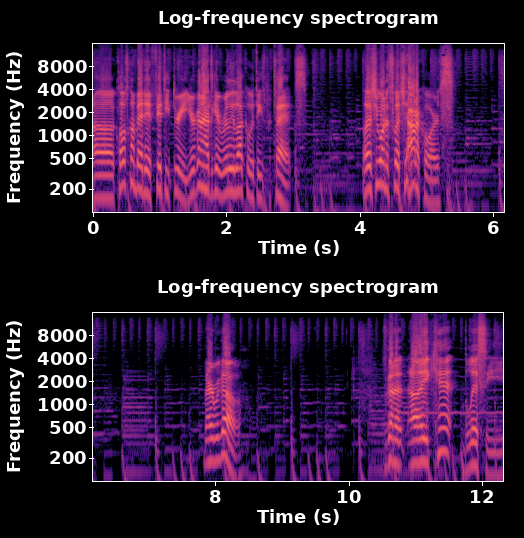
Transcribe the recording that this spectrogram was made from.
Uh, close combat did 53. You're gonna have to get really lucky with these protects. Unless you want to switch out, of course. There we go. It's gonna, uh, you can't Blissey.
